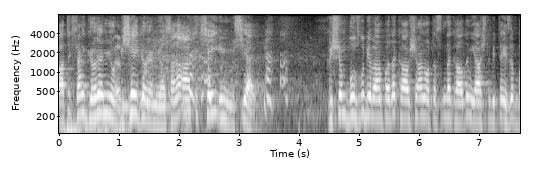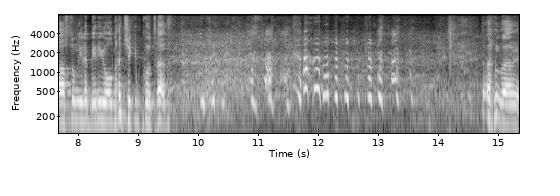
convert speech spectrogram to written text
artık sen göremiyorsun bir şey göremiyorsun sana artık şey inmiş yani. Kışın buzlu bir rampada kavşağın ortasında kaldım. Yaşlı bir teyze bastonuyla beni yoldan çekip kurtardı. Allah'ım ya.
